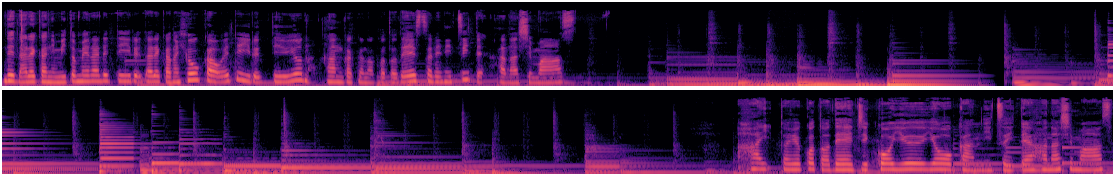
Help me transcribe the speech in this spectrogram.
で、誰かに認められている、誰かの評価を得ているっていうような感覚のことです。それについて話します。はい。ということで、自己有用感について話します。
